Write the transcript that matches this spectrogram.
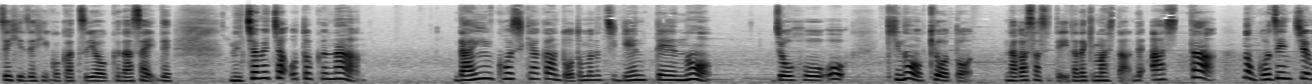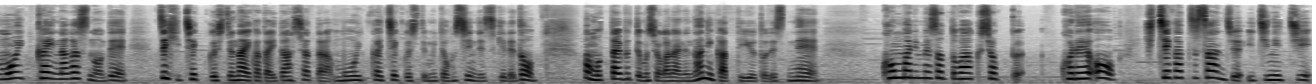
ぜひぜひご活用ください。でめちゃめちゃお得な LINE 公式アカウントお友達限定の情報を昨日今日と流させていただきました。で明日の午前中もう一回流すのでぜひチェックしてない方いらっしゃったらもう一回チェックしてみてほしいんですけれど、まあ、もったいぶってもしょうがないので何かっていうとですねこんまりメソッドワークショップ。これを7月31日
